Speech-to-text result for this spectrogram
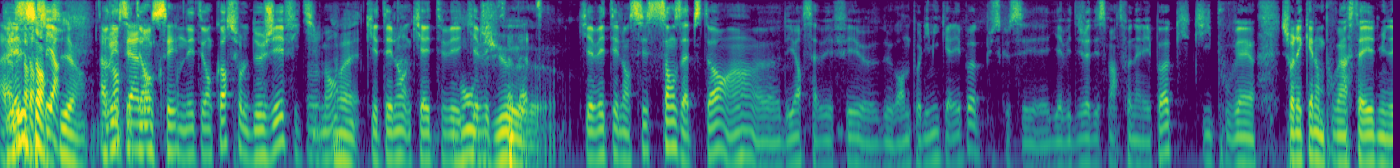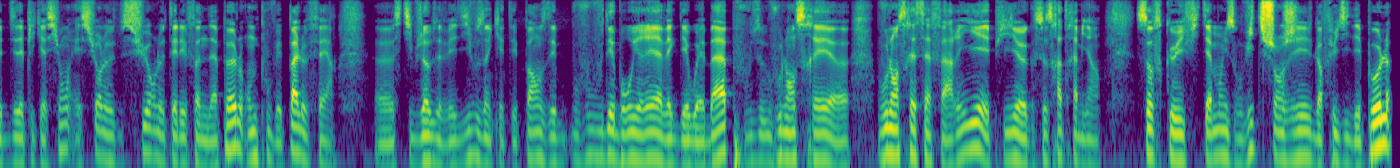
allait Allez sortir. sortir. Ah avait non, été c'était en- annoncé. on était encore sur le 2G, effectivement, Ouais. qui, était, qui, a été, Mon qui, avait, Dieu. ça date. Qui avait été lancé sans App Store. hein. Euh, D'ailleurs, ça avait fait euh, de grandes polémiques à l'époque, puisque il y avait déjà des smartphones à l'époque qui pouvaient, sur lesquels on pouvait installer des applications, et sur le, sur le téléphone d'Apple, on ne pouvait pas le faire. Euh, Steve Jobs avait dit vous inquiétez pas, vous vous débrouillerez avec des web apps, vous, lancerez, vous lancerez Safari, et puis ce sera très bien. Sauf que évidemment, ils ont vite changé leur fusil d'épaule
